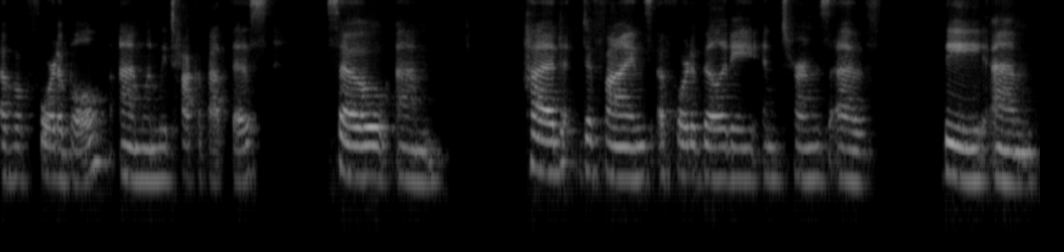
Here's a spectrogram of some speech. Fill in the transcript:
of affordable um, when we talk about this. So um, HUD defines affordability in terms of the um,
